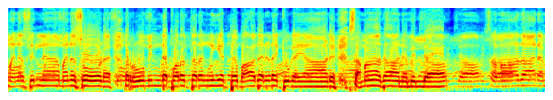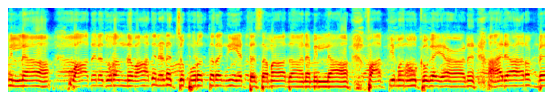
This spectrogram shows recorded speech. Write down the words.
മനസ്സില്ല മനസ്സോട് റൂമിന്റെ പുറത്തിറങ്ങിയിട്ട് വാതിലടയ്ക്കുകയാണ്. സമാധാനമില്ല. സമാധാനമില്ല. വാതിൽ തുറന്ന് വാതിലടച്ച് പുറത്തിറങ്ങിയിട്ട് സമാധാനമില്ല. ഫാത്തിമ നോക്കുകയാണ്. ആരാറബേ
